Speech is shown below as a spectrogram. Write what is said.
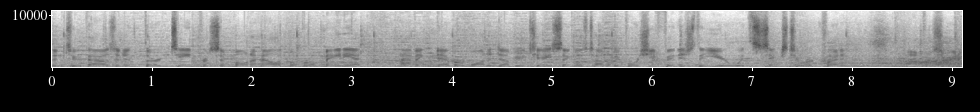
in 2013 for Simona Halep of Romania, having never won a WTA singles title before she finished the year with six to her credit. And for Serena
